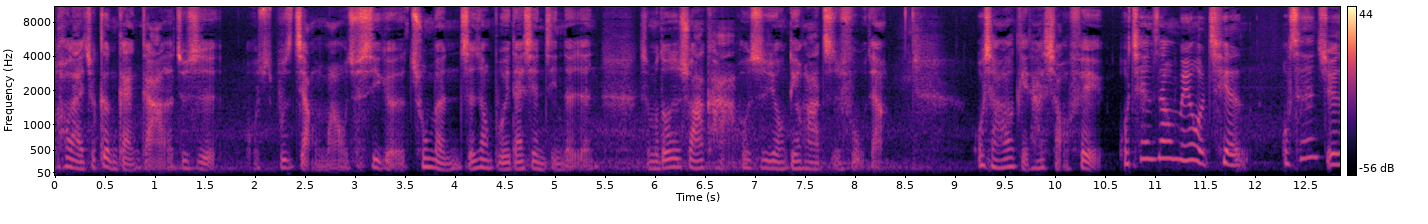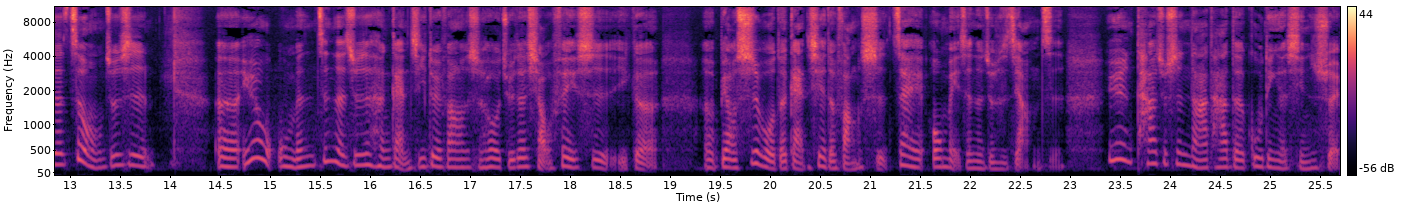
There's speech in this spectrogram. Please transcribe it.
后来就更尴尬了，就是我不是讲了吗？我就是一个出门身上不会带现金的人，什么都是刷卡或是用电话支付这样。我想要给他小费，我现在没有钱。我真的觉得这种就是，呃，因为我们真的就是很感激对方的时候，觉得小费是一个呃表示我的感谢的方式。在欧美真的就是这样子，因为他就是拿他的固定的薪水，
